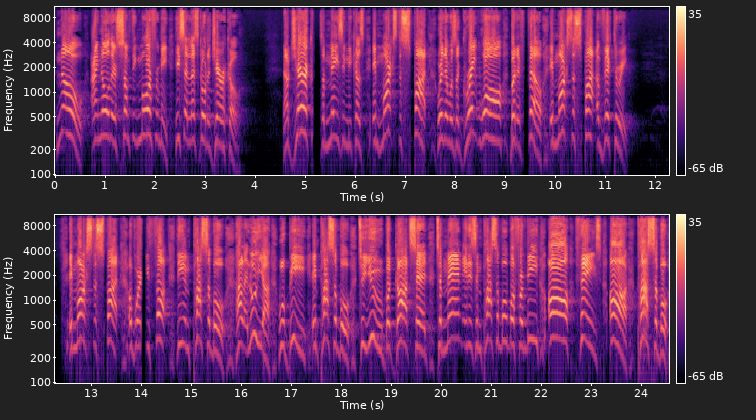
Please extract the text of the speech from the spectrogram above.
no, I know there's something more for me. He said, let's go to Jericho. Now, Jericho is amazing because it marks the spot where there was a great wall, but it fell. It marks the spot of victory. It marks the spot of where you thought the impossible, hallelujah, will be impossible to you. But God said, To man it is impossible, but for me all things are possible.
